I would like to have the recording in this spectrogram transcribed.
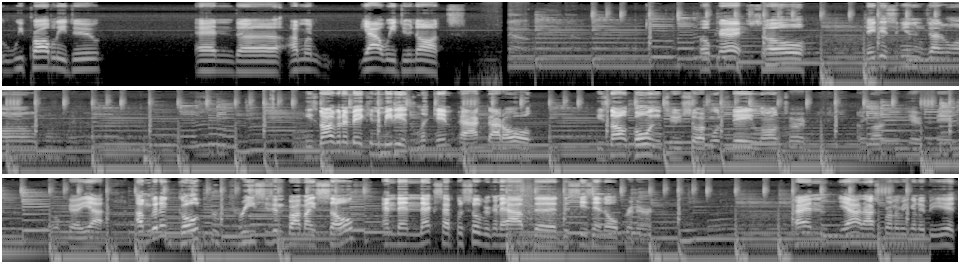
we probably do. And uh, I'm gonna. Yeah, we do not. Okay, so Nathan Singh- He's not gonna make an immediate impact at all. He's not going to, so I'm going to stay long term. I'm going to care the name. Okay, yeah. I'm gonna go through preseason by myself, and then next episode we're gonna have the the season opener. And yeah, that's probably gonna be it.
